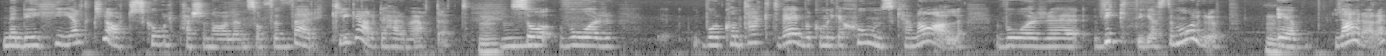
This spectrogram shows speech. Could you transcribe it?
Men det är helt klart skolpersonalen som förverkligar det här mötet. Så vår, vår kontaktväg, vår kommunikationskanal, vår eh, viktigaste målgrupp är lärare.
